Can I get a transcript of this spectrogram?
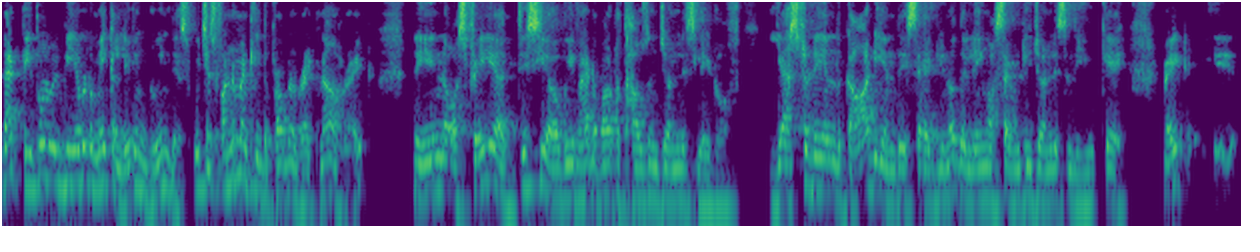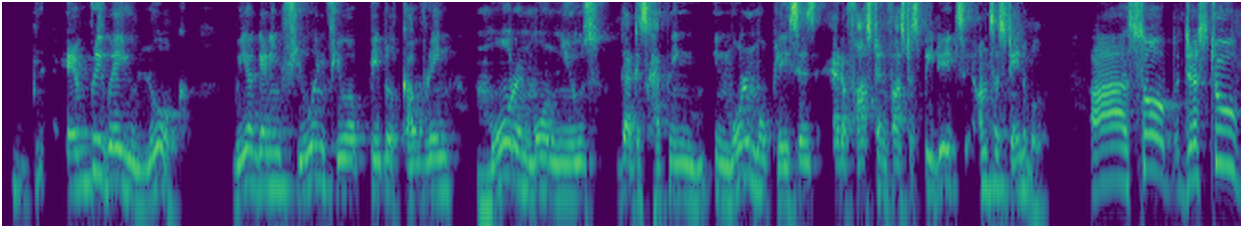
that people will be able to make a living doing this, which is fundamentally the problem right now, right? In Australia this year, we've had about a thousand journalists laid off. Yesterday in the Guardian, they said, you know, they're laying off 70 journalists in the UK, right? Everywhere you look, we are getting fewer and fewer people covering more and more news that is happening in more and more places at a faster and faster speed. It's unsustainable. Uh, so just to,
